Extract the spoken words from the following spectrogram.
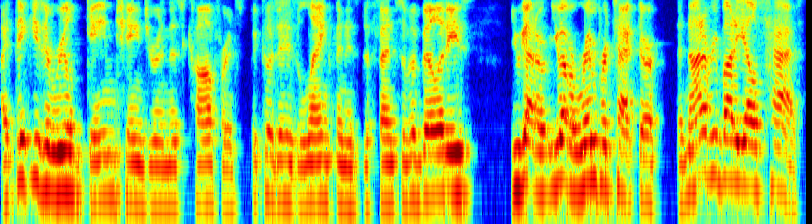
I think he's a real game changer in this conference because of his length and his defensive abilities. You got a, you have a rim protector that not everybody else has.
